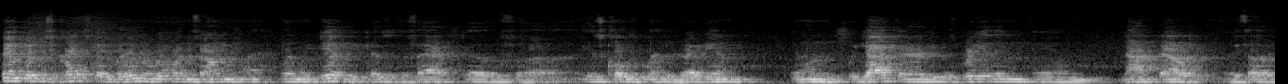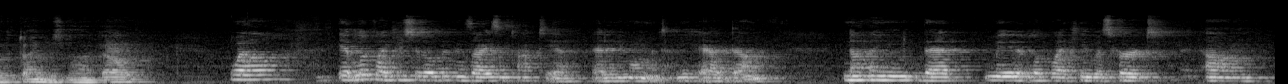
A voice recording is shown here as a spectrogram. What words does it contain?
thank goodness the colt stayed with him, and we wouldn't have found him when we did because of the fact of uh, his clothes blended right in. And when we got there, he was breathing and knocked out. We thought at the time was knocked out. Well, it looked like he should open his eyes and talk to you at any moment. He had um, nothing that made it look like he was hurt um,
